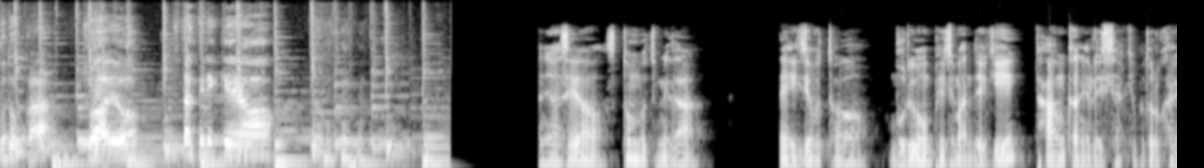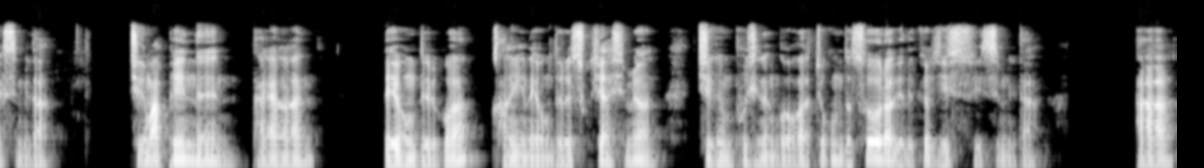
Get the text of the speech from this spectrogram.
구독과 좋아요 부탁드릴게요. 안녕하세요. 스톤무드입니다. 네, 이제부터 무료 홈페이지 만들기 다음 강의를 시작해 보도록 하겠습니다. 지금 앞에 있는 다양한 내용들과 강의 내용들을 숙지하시면 지금 보시는 거가 조금 더 수월하게 느껴질 수 있습니다. 다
